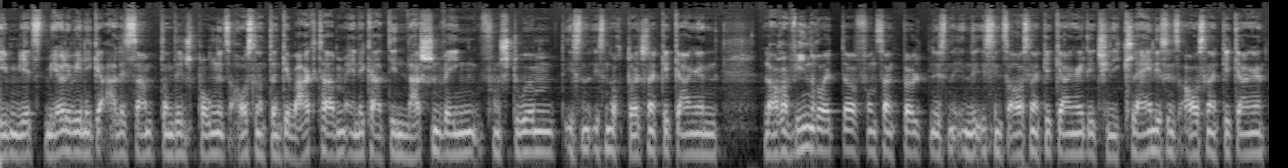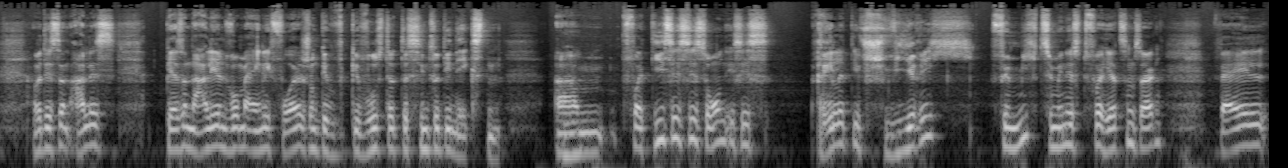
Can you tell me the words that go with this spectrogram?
eben jetzt mehr oder weniger allesamt dann den Sprung ins Ausland dann gewagt haben. Eine Katin Naschenweng von Sturm ist, ist nach Deutschland gegangen. Laura Wienreuter von St. Pölten ist, ist ins Ausland gegangen. Die Jenny Klein ist ins Ausland gegangen. Aber das sind alles Personalien, wo man eigentlich vorher schon gewusst hat, das sind so die nächsten. Mhm. Ähm, vor dieser Saison ist es relativ schwierig, für mich zumindest vorher zu sagen, weil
